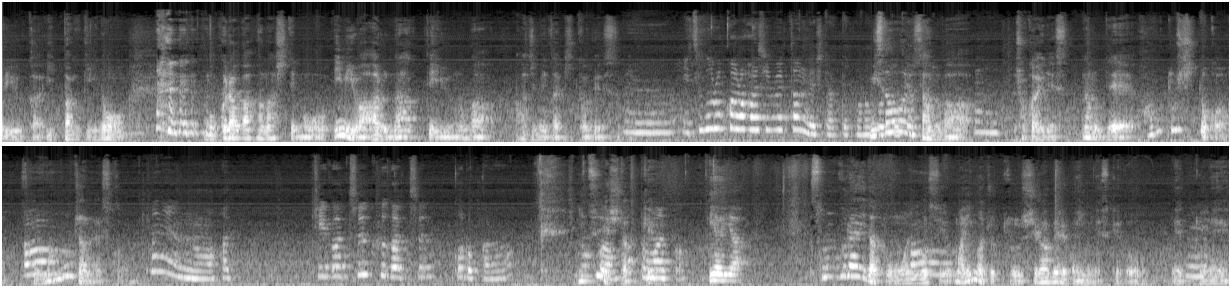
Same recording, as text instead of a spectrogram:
いうか一般ピーの僕らが話しても意味はあるなっていうのが始めたきっかけですね。うん。いつ頃から始めたんでしたっけこの三沢さんがうん。初回です。なので半年とかそんなもんじゃないですか？去年の8月9月頃からいつでしたっけ？いやいやそんぐらいだと思いますよ。まあ今ちょっと調べればいいんですけどえっとね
